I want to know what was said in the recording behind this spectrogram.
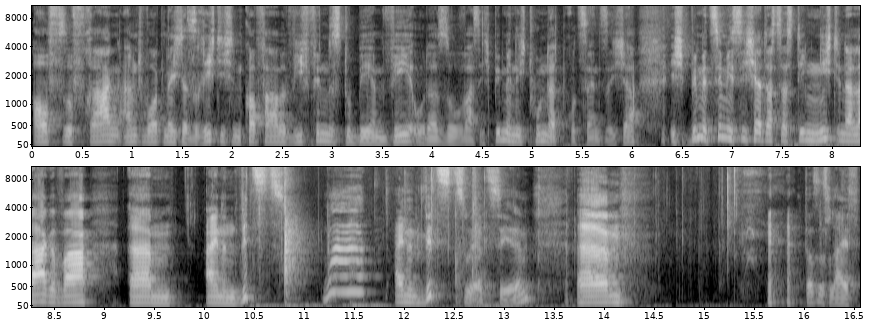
auf so Fragen antworten, wenn ich das richtig im Kopf habe, wie findest du BMW oder sowas? Ich bin mir nicht 100% sicher. Ich bin mir ziemlich sicher, dass das Ding nicht in der Lage war, ähm, einen Witz einen Witz zu erzählen. Ähm, das ist live.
